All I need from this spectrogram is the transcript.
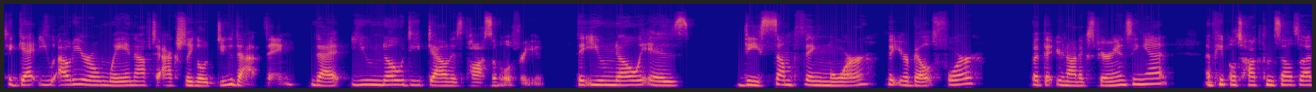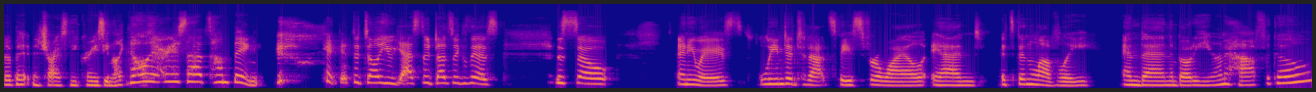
to get you out of your own way enough to actually go do that thing that you know deep down is possible for you, that you know is the something more that you're built for, but that you're not experiencing yet. And people talk themselves out of it and it drives me crazy. I'm like, no, there is that something. I get to tell you, yes, it does exist. So, anyways, leaned into that space for a while and it's been lovely. And then about a year and a half ago,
